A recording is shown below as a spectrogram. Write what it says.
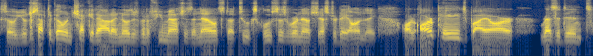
so you'll just have to go and check it out. I know there's been a few matches announced. Uh, two exclusives were announced yesterday on the on our page by our resident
